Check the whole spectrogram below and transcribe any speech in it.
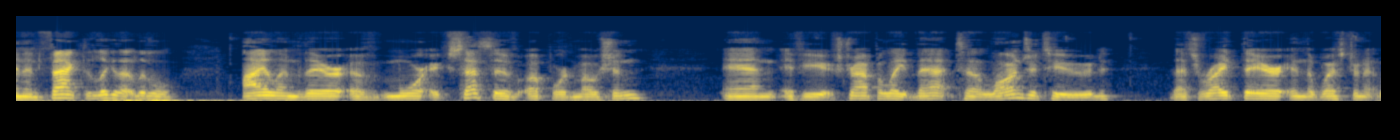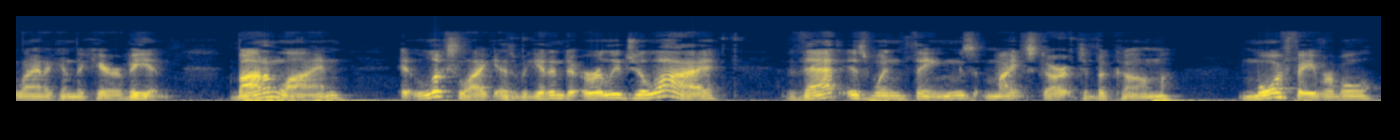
And in fact, look at that little island there of more excessive upward motion. And if you extrapolate that to longitude, that's right there in the Western Atlantic and the Caribbean. Bottom line, it looks like as we get into early July, that is when things might start to become more favorable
